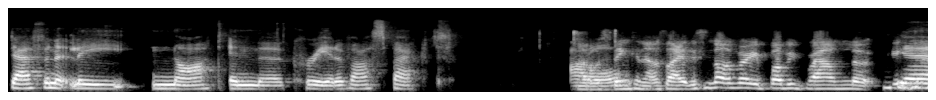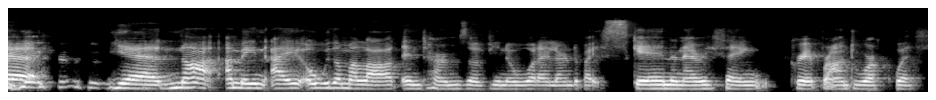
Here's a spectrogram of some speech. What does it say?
definitely not in the creative aspect. I was all. thinking, I was like, this is not a very Bobbi Brown look. Yeah. yeah. Not, I mean, I owe them a lot in terms of, you know, what I learned about skin and everything. Great brand to work with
